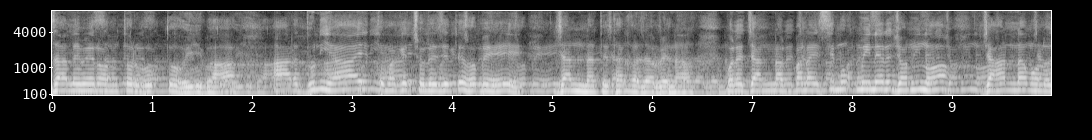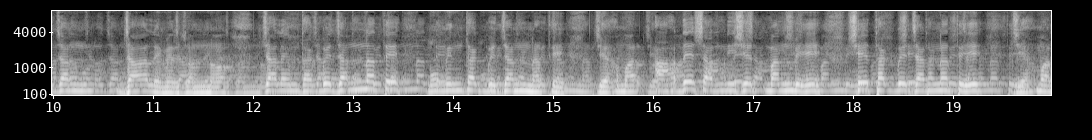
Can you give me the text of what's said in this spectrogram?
জালেমের অন্তর্ভুক্ত হইবা, আর দুনিয়ায় তোমাকে চলে যেতে হবে, জান্নাতে থাকা যাবে না। বলে জান্নাত বানাইছি জন্য, জাহান্নাম হলো জালেমের জন্য। জালেম থাকবে জান্নাতে, মুমিন থাকবে জান্নাতে। যে আমার আদেশ আর নিষেধ মানবে, সে থাকবে জান্নাতে। যে আমার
